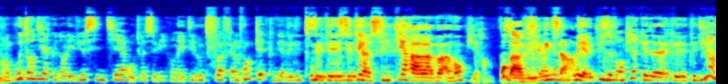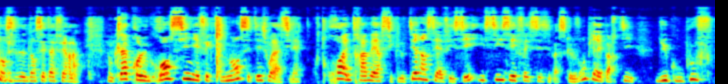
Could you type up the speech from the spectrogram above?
Donc, autant dire que dans les vieux cimetières, ou toi, celui qu'on a été l'autre fois faire l'enquête, qu'il y avait des tombes. C'était un cimetière à, à vampires. hein. Oh bah, qu'il y avait ça. hein. oui, il y avait plus de vampires que, de- que, que d'humains dans, ce- dans cette affaire-là. Donc là, premier grand signe, effectivement, c'était, voilà, si la croix elle traverse, c'est que le terrain s'est affaissé. Ici, il s'est affaissé, c'est parce que le vampire est parti. Du coup, pouf.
